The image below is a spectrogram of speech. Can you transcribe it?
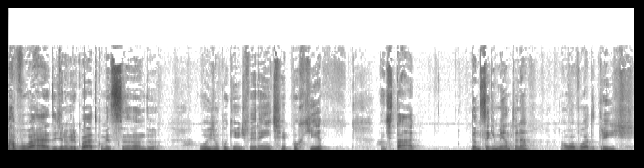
Avoado de número 4 começando. Hoje um pouquinho diferente porque a gente está dando seguimento né, ao Avoado 3.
